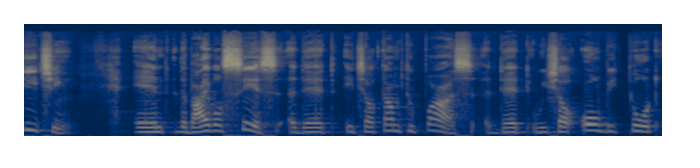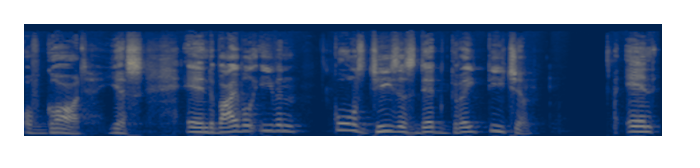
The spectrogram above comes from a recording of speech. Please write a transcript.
teaching. And the Bible says that it shall come to pass that we shall all be taught of God. Yes. And the Bible even calls Jesus that great teacher. And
